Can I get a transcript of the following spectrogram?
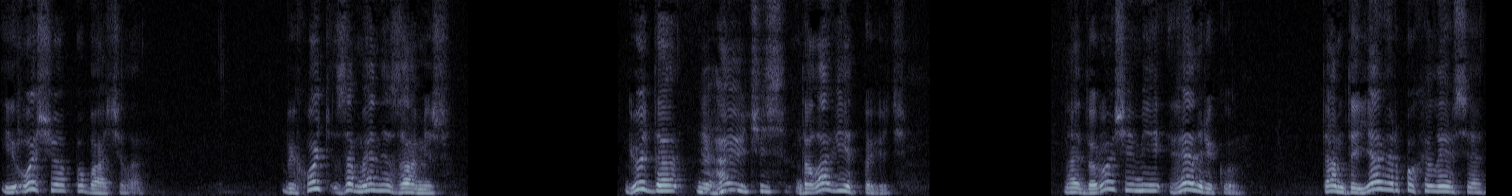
і ось що побачила. Виходь за мене заміж. Гюльда, не гаючись, дала відповідь. Найдорожчий мій Генріку, там, де явір похилився,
